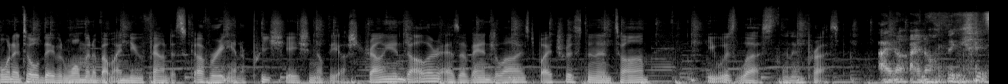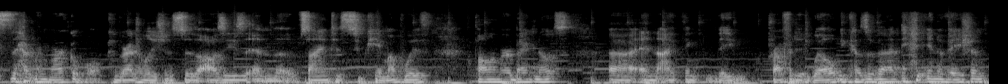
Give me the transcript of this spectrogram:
When I told David Wolman about my newfound discovery and appreciation of the Australian dollar as evangelized by Tristan and Tom, he was less than impressed. I don't, I don't think it's that remarkable. Congratulations to the Aussies and the scientists who came up with polymer banknotes. Uh, and I think they profited well because of that innovation.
